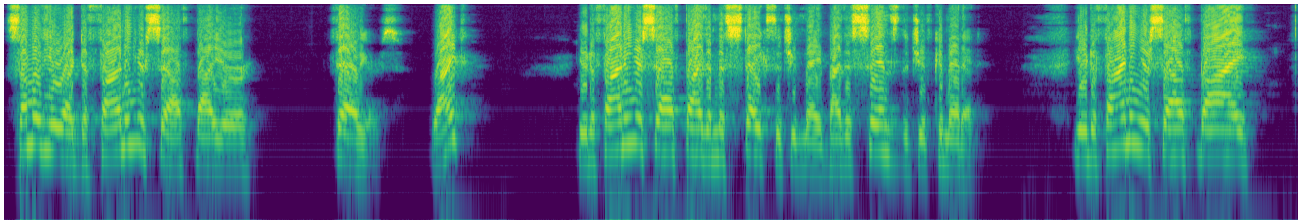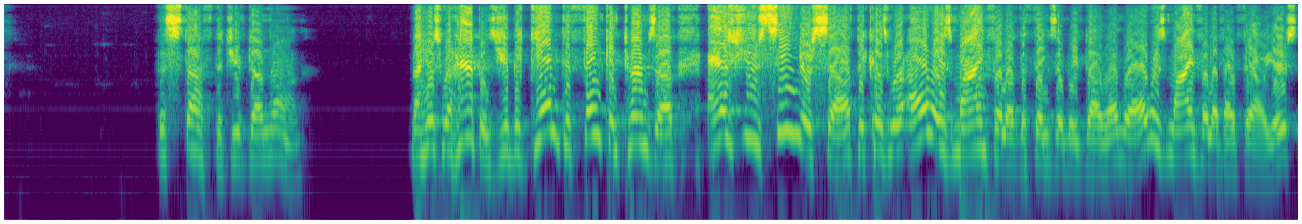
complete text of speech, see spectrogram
Some of you are defining yourself by your failures, right? You're defining yourself by the mistakes that you've made, by the sins that you've committed. You're defining yourself by the stuff that you've done wrong. Now here's what happens. You begin to think in terms of, as you see yourself, because we're always mindful of the things that we've done wrong. We're always mindful of our failures.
